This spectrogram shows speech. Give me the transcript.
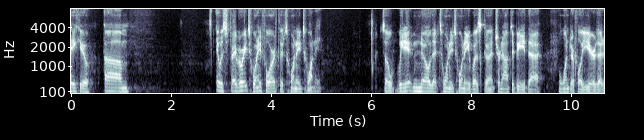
Thank you. Um, it was February 24th of 2020. So we didn't know that 2020 was going to turn out to be the wonderful year that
